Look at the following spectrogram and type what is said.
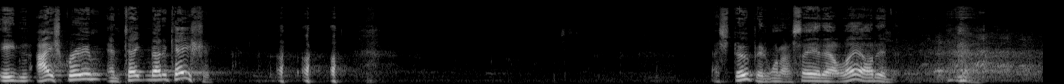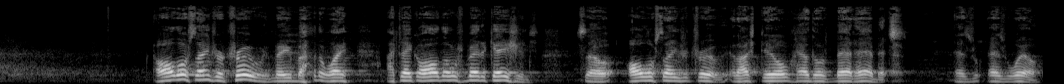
eating ice cream and take medication. That's stupid when I say it out loud, isn't it? all those things are true with me, by the way. I take all those medications. So all those things are true. And I still have those bad habits as, as well.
